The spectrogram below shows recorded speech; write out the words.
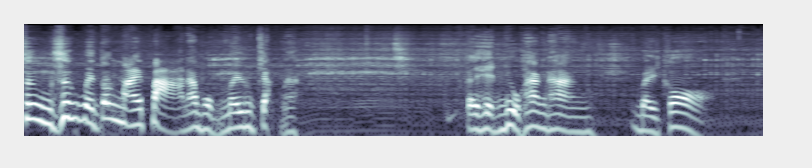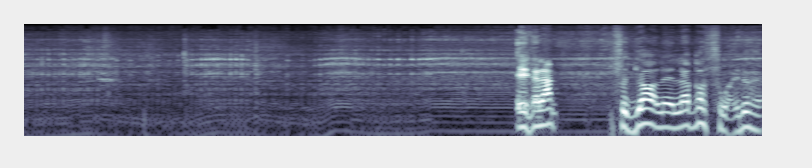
ซึ่งซึ่งเป็นต้นไม้ป่านะ ผมไม่รู้จักนะ แต่เห็นอยู่ข้างทางใบก้อเอกลักษณ์สุดยอดเลยแล้วก็สวยด้วย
